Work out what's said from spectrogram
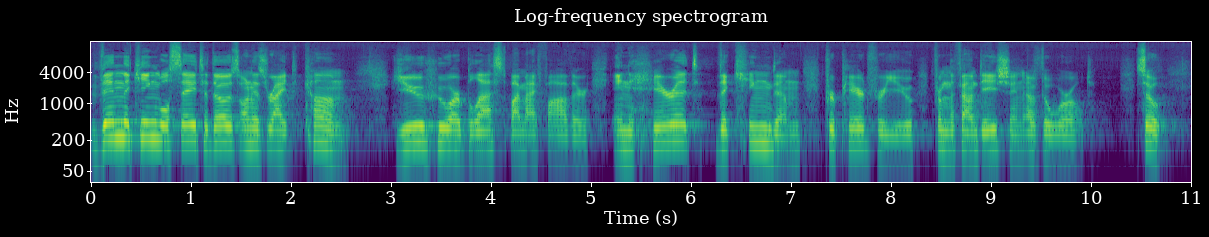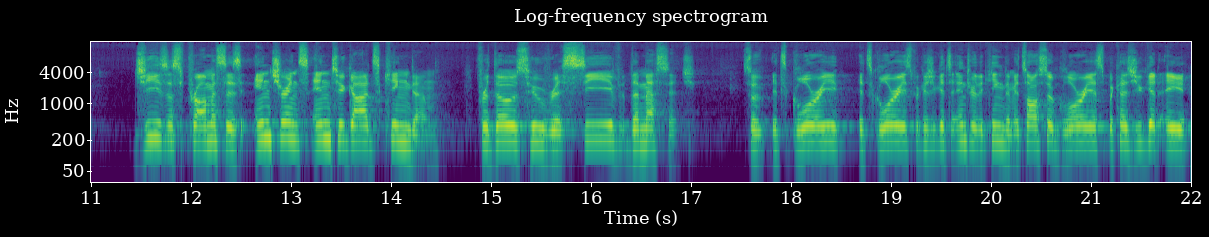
Then the king will say to those on his right, Come, you who are blessed by my Father, inherit the kingdom prepared for you from the foundation of the world. So, Jesus promises entrance into God's kingdom for those who receive the message. So it's glory, it's glorious because you get to enter the kingdom. It's also glorious because you get a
